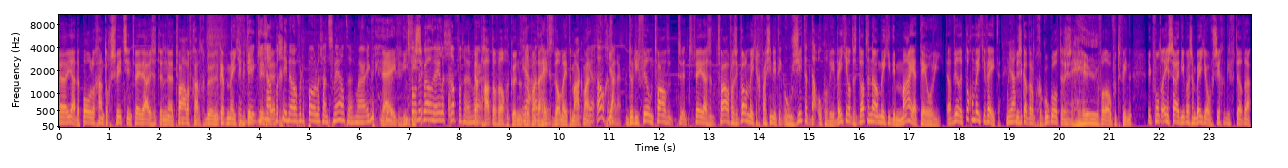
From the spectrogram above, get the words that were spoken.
Eh, ja, de Polen gaan toch switchen. In 2012 gaat het gebeuren. Ik heb een beetje Ik denk, verdiept je in... gaat eh, beginnen over de Polen gaan smelten. Maar ik, Nee, die- die- dat vond ik wel een hele grappige. Maar, Dat had toch wel gekund natuurlijk, Ja, want daar heeft het wel mee te maken. Maar Ja, oh, door die film 12, t- 2012 was ik wel een beetje gefascineerd. Ik denk, hoe zit dat nou ook alweer? Weet je, wat is, wat is nou een beetje de Maya-theorie? Dat wil ik toch een beetje weten. Ja. Dus ik had erop gegoogeld. Er is heel veel over te vinden. Ik vond één site, die was een beetje overzichtelijk. Die vertelde, nou,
